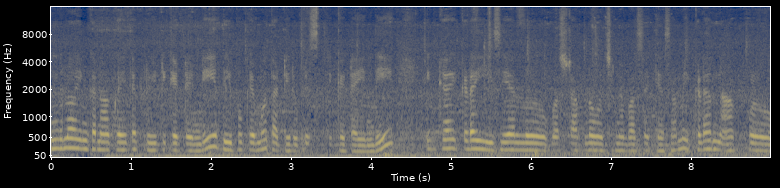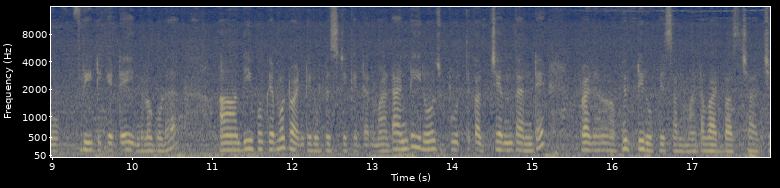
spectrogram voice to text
ఇందులో ఇంకా నాకైతే ఫ్రీ టికెట్ అండి. దీపుకేమో థర్టీ రూపీస్ టికెట్ అయింది. ఇంకా ఇక్కడ ఈసీఎల్ బస్ స్టాప్లో వచ్చిన బస్సు ఎక్కేసాము. ఇక్కడ నాకు ఫ్రీ టికెటే ఇందులో కూడా. దీపుకేమో ట్వంటీ రూపీస్ టికెట్ అనమాట అంటే ఈరోజు పూర్తి ఖర్చు ఎంత అంటే ఫిఫ్టీ రూపీస్ అనమాట వాడి బస్ ఛార్జ్.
